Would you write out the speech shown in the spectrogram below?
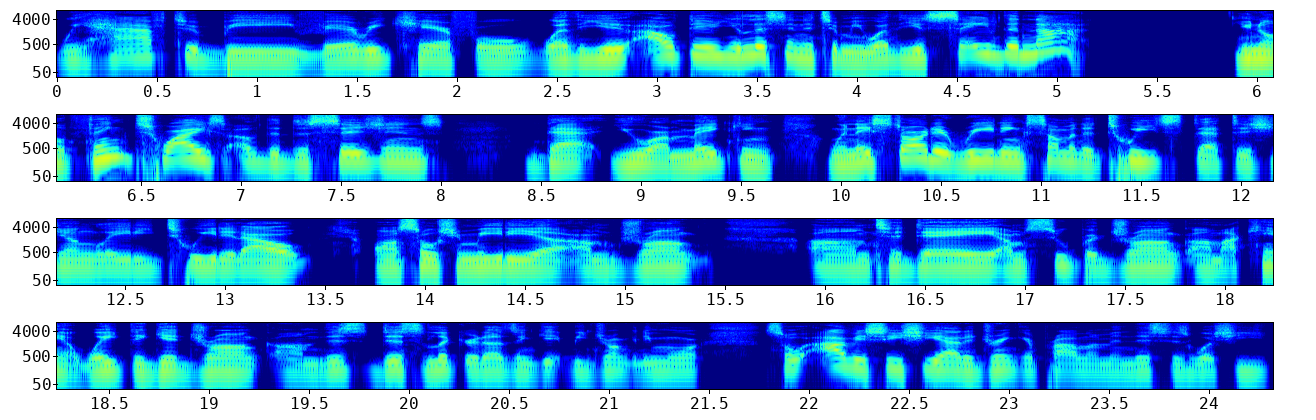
we have to be very careful whether you're out there you're listening to me, whether you're saved or not. You know, think twice of the decisions that you are making. When they started reading some of the tweets that this young lady tweeted out on social media, I'm drunk. um, today. I'm super drunk. Um, I can't wait to get drunk. Um, this this liquor doesn't get me drunk anymore. So obviously she had a drinking problem, and this is what she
